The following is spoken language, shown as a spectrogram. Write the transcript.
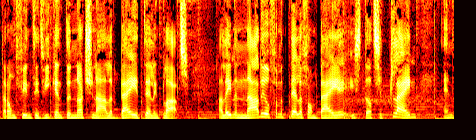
Daarom vindt dit weekend de nationale bijentelling plaats. Alleen een nadeel van het tellen van bijen is dat ze klein en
